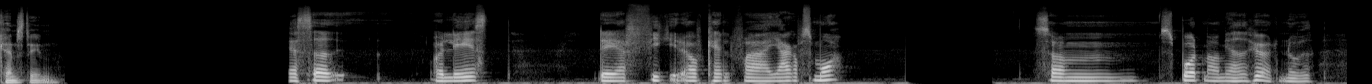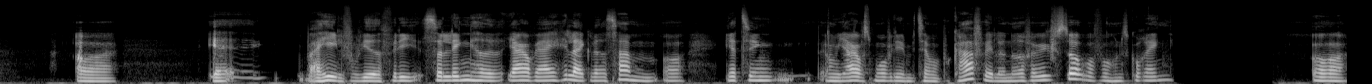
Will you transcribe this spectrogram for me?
kantstenen. Jeg sad og læste, da jeg fik et opkald fra Jakobs mor, som spurgte mig, om jeg havde hørt noget. Og jeg var helt forvirret, fordi så længe havde Jakob og jeg heller ikke været sammen, og jeg tænkte, om Jakobs mor ville invitere mig på kaffe eller noget, for jeg kunne ikke forstå, hvorfor hun skulle ringe. Og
